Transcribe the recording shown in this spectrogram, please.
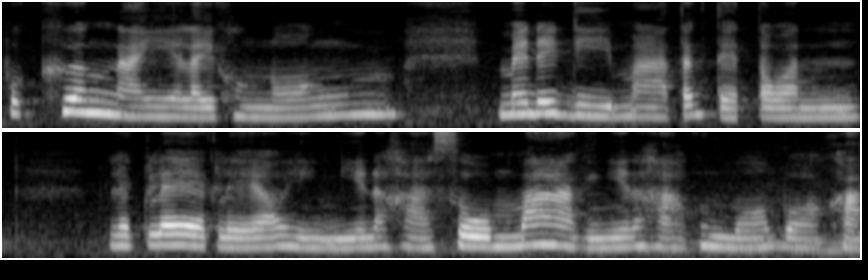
พวกเครื่องในอะไรของน้องไม่ได้ดีมาตั้งแต่ตอนแรก ๆแล้วอย่างนี้นะคะโซมมากอย่างนี้นะคะ คุณหมอบอกค่ะ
